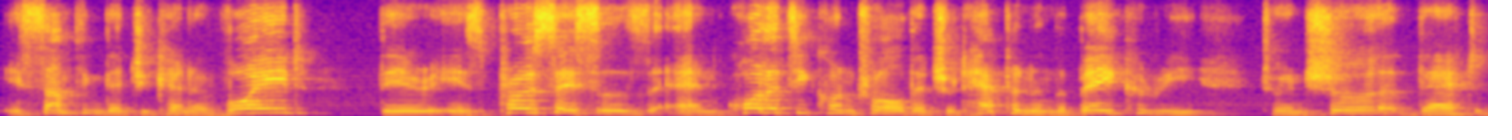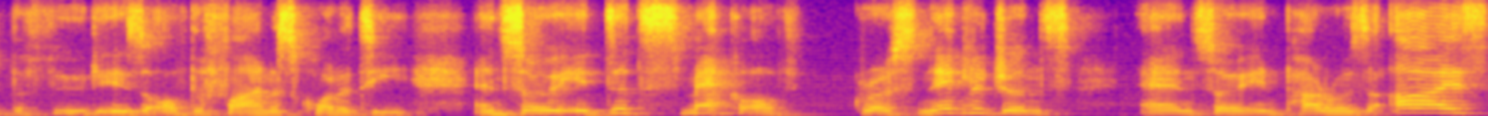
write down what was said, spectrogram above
is something that you can avoid. There is processes and quality control that should happen in the bakery to ensure that the food is of the finest quality. And so it did smack of gross negligence. And so, in Paro's eyes,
